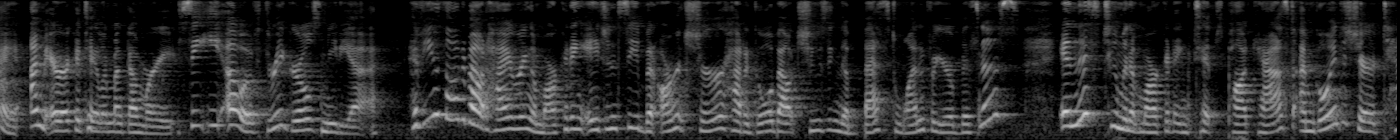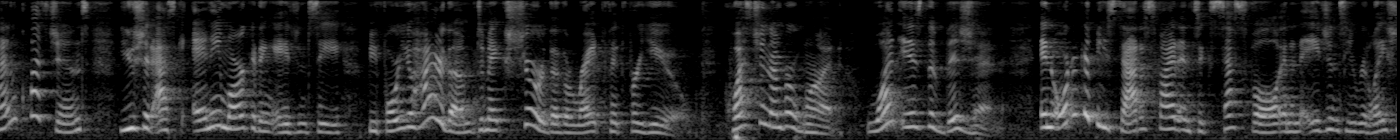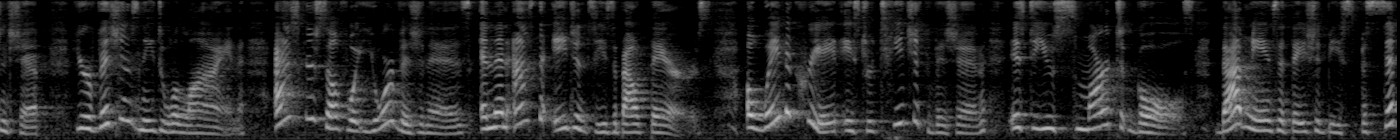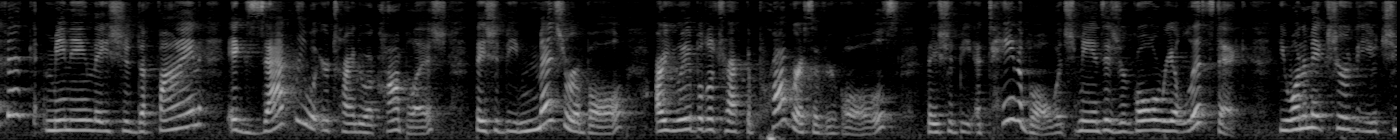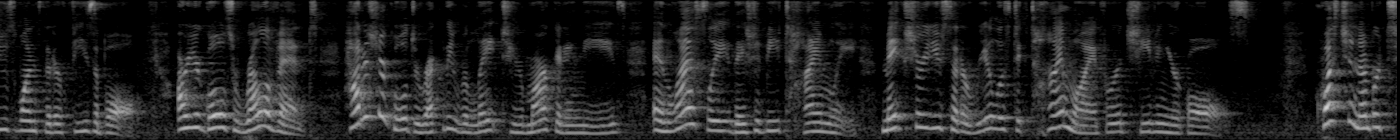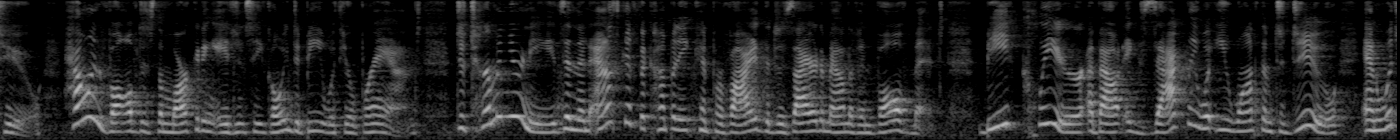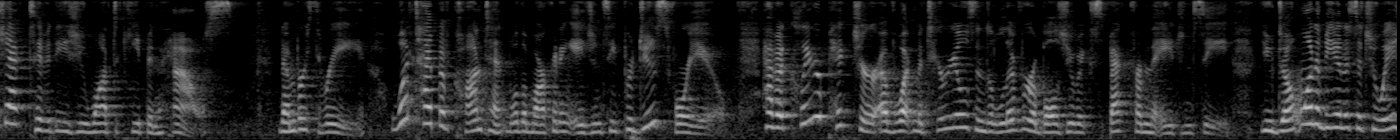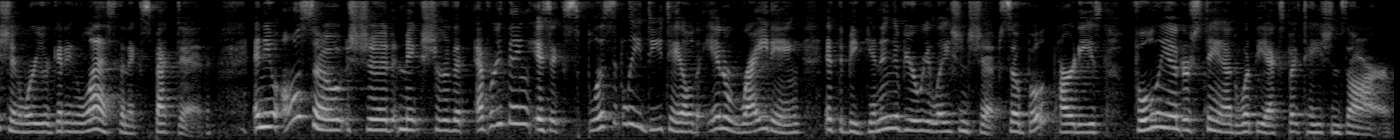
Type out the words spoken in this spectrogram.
Hi, I'm Erica Taylor Montgomery, CEO of Three Girls Media. Have you thought about hiring a marketing agency but aren't sure how to go about choosing the best one for your business? In this two minute marketing tips podcast, I'm going to share 10 questions you should ask any marketing agency before you hire them to make sure they're the right fit for you. Question number one What is the vision? In order to be satisfied and successful in an agency relationship, your visions need to align. Ask yourself what your vision is, and then ask the agencies about theirs. A way to create a strategic vision is to use SMART goals. That means that they should be specific, meaning they should define exactly what you're trying to accomplish, they should be measurable are you able to track the progress of your goals? They should be attainable, which means is your goal realistic? You want to make sure that you choose ones that are feasible. Are your goals relevant? How does your goal directly relate to your marketing needs? And lastly, they should be timely. Make sure you set a realistic timeline for achieving your goals. Question number two How involved is the marketing agency going to be with your brand? Determine your needs and then ask if the company can provide the desired amount of involvement. Be clear about exactly what you want them to do and which activities you want to keep in house. Number three, what type of content will the marketing agency produce for you? Have a clear picture of what materials and deliverables you expect from the agency. You don't want to be in a situation where you're getting less than expected. And you also should make sure that everything is explicitly detailed in writing at the beginning of your relationship so both parties fully understand what the expectations are.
